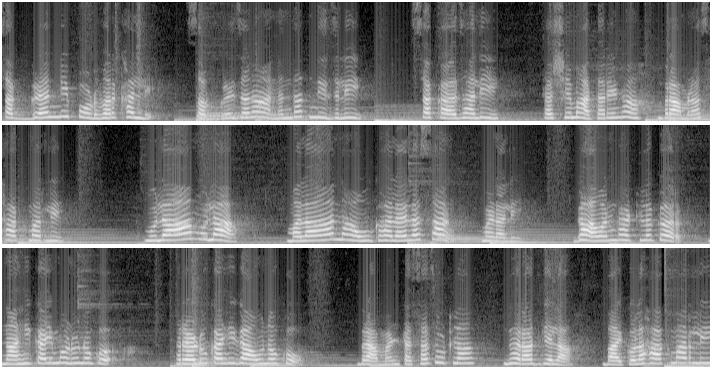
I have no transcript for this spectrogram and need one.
सगळ्यांनी पोटभर खाल्ली. सगळीजण आनंदात निजली. सकाळ झाली. तशी म्हातारीनं ब्राह्मणास हाक मारली. मुला मुला मला न्हाऊ घालायला सांग म्हणाली. घावन घातलं कर. नाही काही म्हणू नको. रडू काही गाऊ नको. ब्राह्मण तसाच उठला घरात गेला. बायकोला हाक मारली.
